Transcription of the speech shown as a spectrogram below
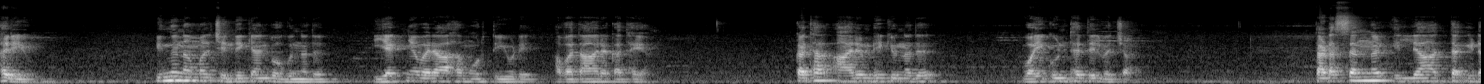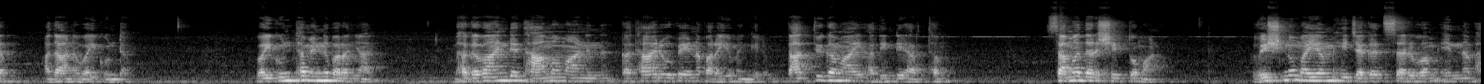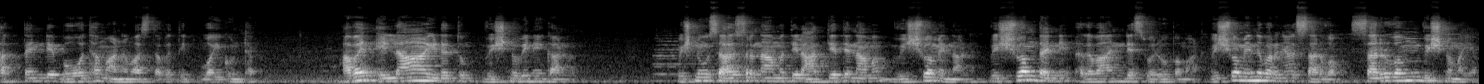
ഹരിയും. ഇന്ന് നമ്മൾ ചിന്തിക്കാൻ പോകുന്നത് യജ്ഞവരാഹമൂർത്തിയുടെ അവതാര കഥയാണ് കഥ ആരംഭിക്കുന്നത് വൈകുണ്ഠത്തിൽ വെച്ചാണ്. തടസ്സങ്ങൾ ഇല്ലാത്ത ഇടം അതാണ് വൈകുണ്ഠം. വൈകുണ്ഠം എന്ന് പറഞ്ഞാൽ ഭഗവാന്റെ ധാമമാണെന്ന് കഥാരൂപേണ പറയുമെങ്കിലും താത്വികമായി അതിന്റെ അർത്ഥം സമദർശിത്വമാണ്. വിഷ്ണുമയം ഹി ജഗത് സർവം എന്ന ഭക്തന്റെ ബോധമാണ് വാസ്തവത്തിൽ വൈകുണ്ഠം. അവൻ എല്ലായിടത്തും വിഷ്ണുവിനെ കാണുന്നു. വിഷ്ണു സഹസ്രനാമത്തിൽ ആദ്യത്തെ നാമം വിശ്വം എന്നാണ്. വിശ്വം തന്നെ ഭഗവാന്റെ സ്വരൂപമാണ്. വിശ്വം എന്ന് പറഞ്ഞാൽ സർവം. സർവം വിഷ്ണുമയം.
